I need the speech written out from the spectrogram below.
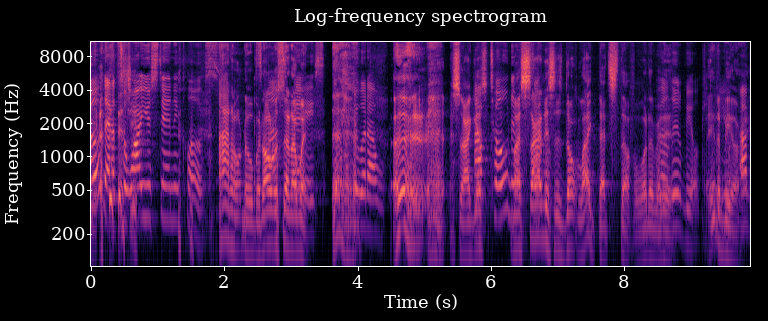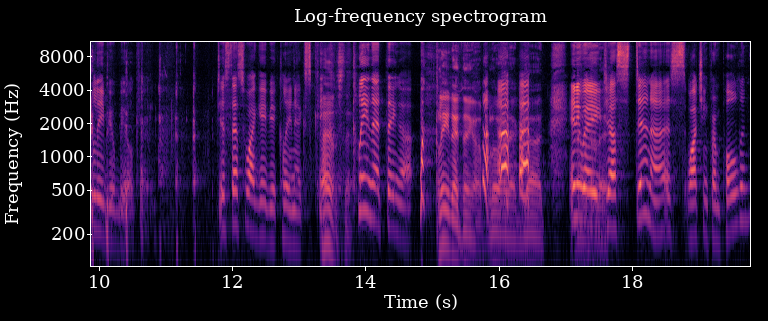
you know that, so She- why are you standing close? I don't know, but It's all of a sudden I went. do what I. So I guess told him my so. sinuses don't like that stuff or whatever Well, it is. it'll be okay. It'll be You- all I believe you'll be okay. Just that's why I gave you a Kleenex. I understand. Clean that thing up. Clean that thing up. Glory to God. Anyway, Hallelujah. Justina is watching from Poland,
